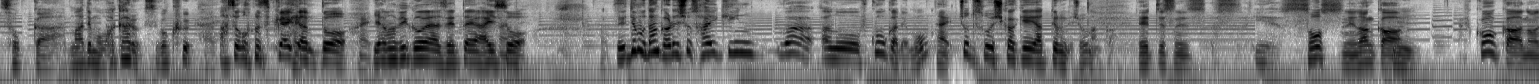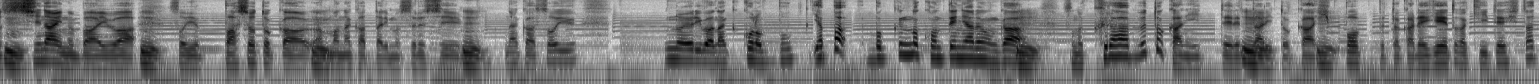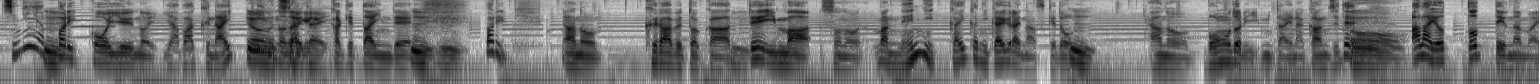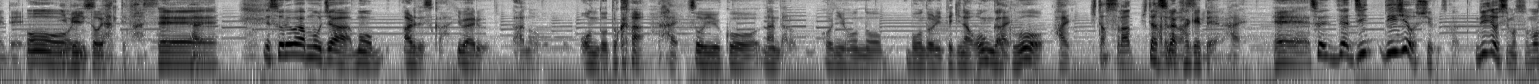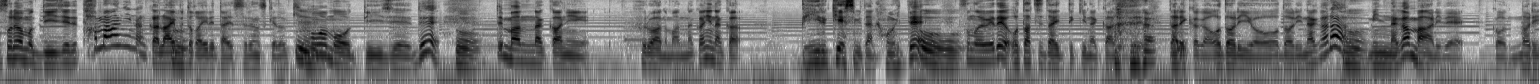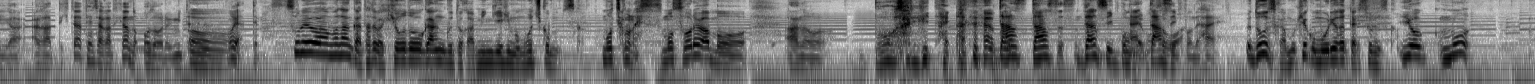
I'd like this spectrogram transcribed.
そっか。まあでもわかる。すごく、はいあそこの世界観とはい山彦は絶対合いそう。はいえでもなんかあれでしょ最近はあの福岡でもはい。ちょっとそういう仕掛けやってるんでしょなんか。えですねそうっすね。なんか、うん。福岡の市内の場合は、うん。そういう場所とかあんまなかったりもするし、うん。なんかそういうのよりはなんかこの僕やっぱ僕の根底にあるのが、うん。そのクラブとかに行ってたりとか、うん。ヒップホップとかレゲエとか聞いてる人たちにやっぱりこういうのやばくないっていうのを投げかけたいんで、うんやっぱりあのクラブとかで今その、まあ、年に1回か2回ぐらいなんですけど、うん。うんあの盆踊りみたいな感じでおー「あらよっと」っていう名前でイベントをやってます。すねへーでそれはもうじゃあもうあれですか？いわゆるあの温度とかはい、そういうこうなんだろうこう日本の盆踊り的な音楽を、はい、ひたすらひたすらかけて。はい。へー。それじゃあ、G、DJ をしてるんですか？DJ をしてます。もうそれはもう DJ でたまになんかライブとか入れたりするんですけど、基本はもう DJ でうん。で真ん中にフロアの真ん中になんかビールケースみたいなの置いて、うんうん。その上でお立ち台的な感じで 誰かが踊りを踊りながら、うん。みんなが周りでこうノリが上がってきたらテンション上がってきたら踊るみたいなのをやってます。それはもうなんか例えば共同玩具とか民芸品も持ち込むんですか？持ち込まないです。もうそれはもうあの盆踊りみたいな。ダンスダンスですね。ダンス一本でも、はいダンス一本ではい。どうですか？もう結構盛り上がったりするんですか？いやもう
